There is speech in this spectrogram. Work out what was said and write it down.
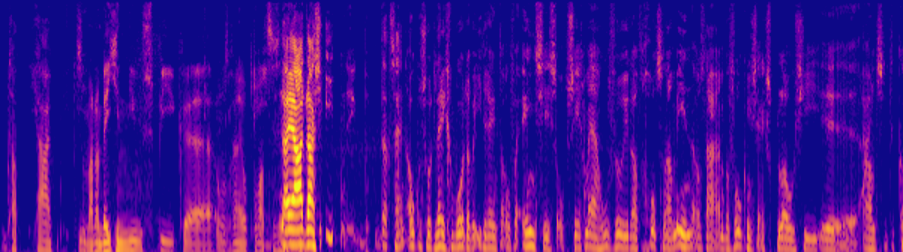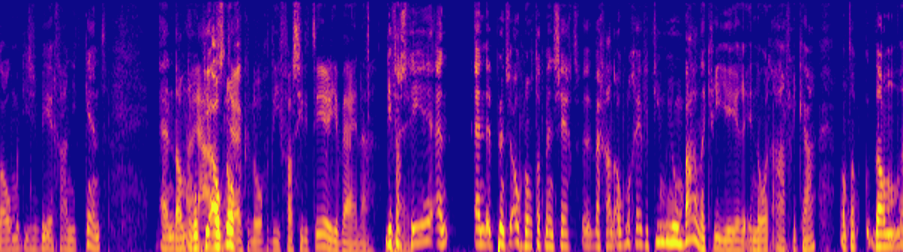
Dat, ja, is maar een beetje nieuwspeak, uh, om het gewoon heel plat te zeggen. Nou ja, daar is, dat zijn ook een soort lege woorden waar iedereen het over eens is op zich. Maar ja, hoe vul je dat godsnaam in als daar een bevolkingsexplosie uh, aan zit te komen die zijn weergaan niet kent? En dan nou roep je ook nog... nog, die faciliteer je bijna. Die faciliteer je en en het punt is ook nog dat men zegt, eh, we gaan ook nog even 10 miljoen banen creëren in Noord-Afrika. Want dan, dan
